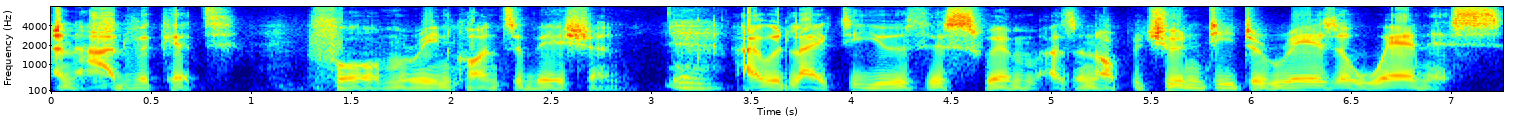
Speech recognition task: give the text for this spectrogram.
an advocate for marine conservation. Yeah. I would like to use this swim as an opportunity to raise awareness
